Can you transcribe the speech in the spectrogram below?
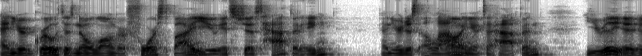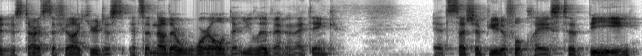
and your growth is no longer forced by you. It's just happening and you're just allowing it to happen. You really it, it starts to feel like you're just it's another world that you live in. And i think it's such a beautiful place to be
